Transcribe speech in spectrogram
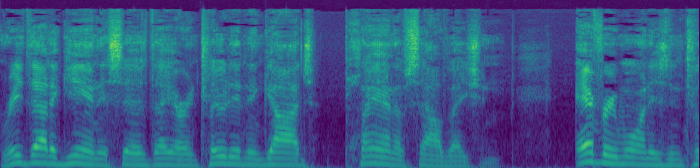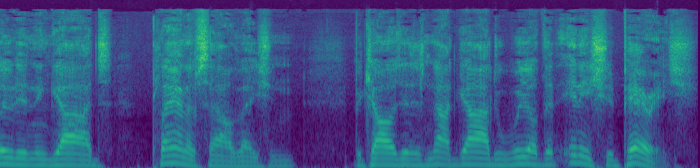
Read that again. It says they are included in God's plan of salvation. Everyone is included in God's plan of salvation because it is not God's will that any should perish.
